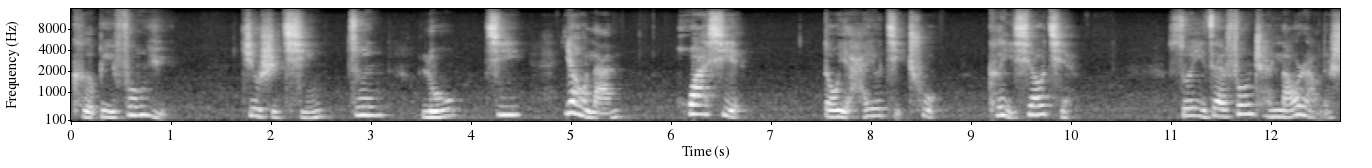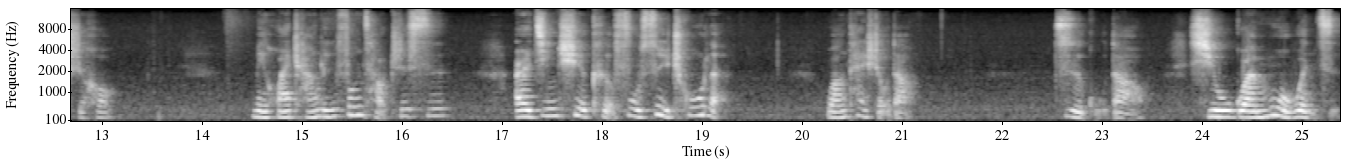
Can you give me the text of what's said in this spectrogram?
可避风雨。就是秦、尊、炉、鸡、药兰、花谢，都也还有几处可以消遣。所以在风尘劳攘的时候，每怀长林风草之思，而今却可复岁出了。王太守道：“自古道。”修官莫问子，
